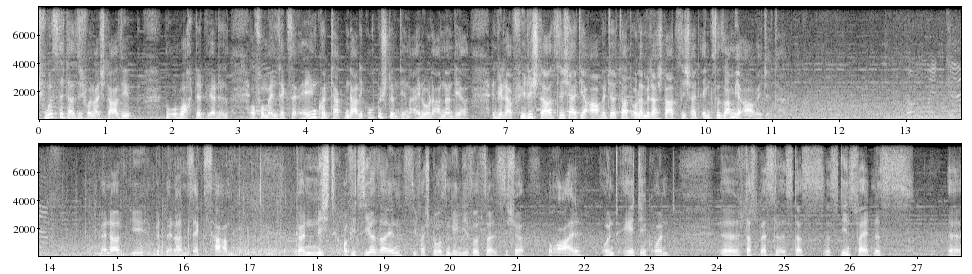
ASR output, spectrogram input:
Ich wusste, dass ich von der Stasi beobachtet werde. Auch von meinen sexuellen Kontakten, da hatte ich auch bestimmt den einen oder anderen, der entweder für die Staatssicherheit gearbeitet hat oder mit der Staatssicherheit eng zusammengearbeitet hat. Männer, die mit Männern Sex haben, können nicht Offizier sein. Sie verstoßen gegen die sozialistische Moral und Ethik. Und äh, das Beste ist, dass das Dienstverhältnis äh,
